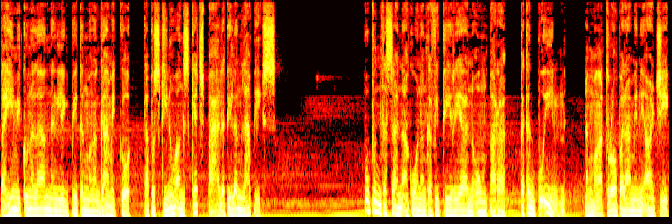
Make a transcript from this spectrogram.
Tahimik ko na lang nang ligpit ang mga gamit ko tapos kinuha ang sketchpad at ilang lapis. Pupunta sana ako ng cafeteria noong para katagpuin ang mga tropa namin ni Archie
